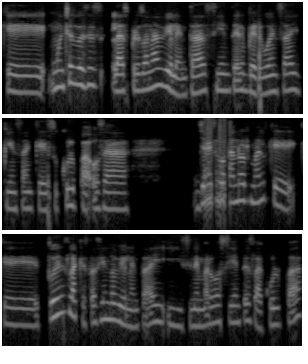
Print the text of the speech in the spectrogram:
que muchas veces las personas violentadas sienten vergüenza y piensan que es su culpa, o sea, ya es algo tan normal que, que tú eres la que está siendo violentada y, sin embargo sientes la culpa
